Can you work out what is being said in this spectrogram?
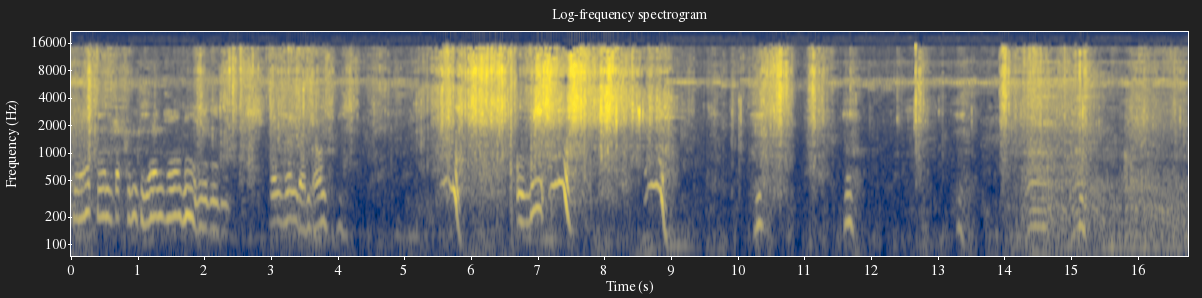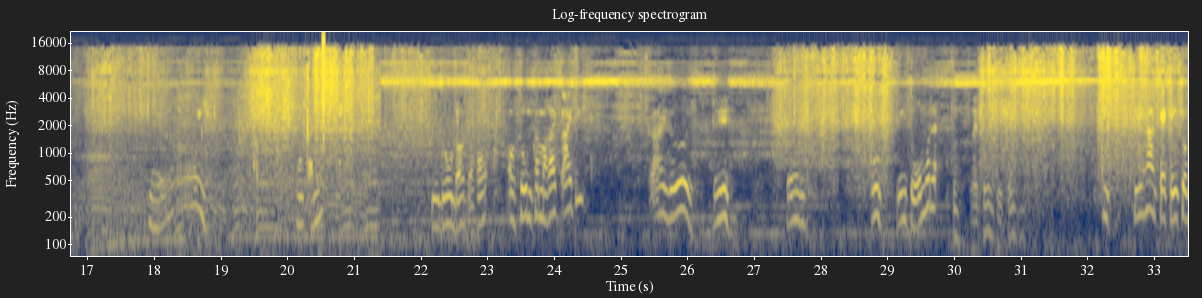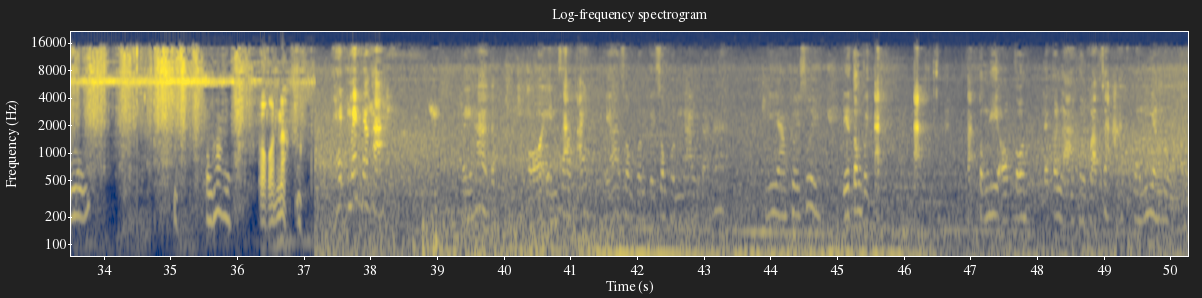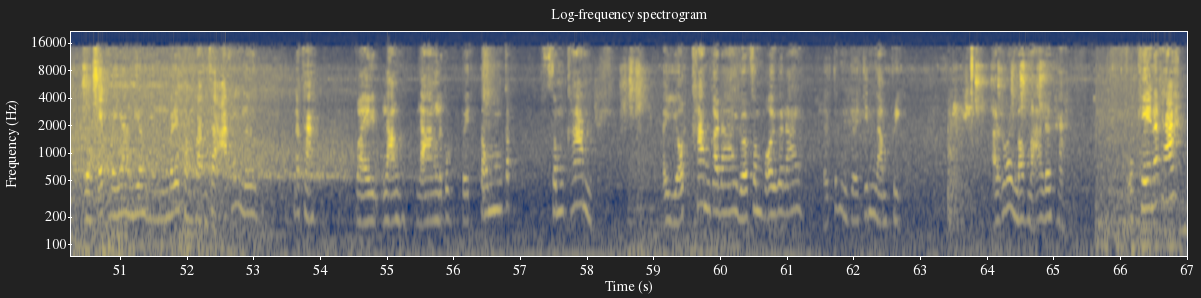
เฮ้ยเกมจะขึ้นที่แห้งๆนี่นี่นี่แห้งๆโดนโดนอุ้ยอู้โอ้ยมองกันดูดูดอกดอกเอาซูมเข้ามาใกล้ๆดิใกล้เลยนี่เอ้ยโ อ้ยมีตัวหมดแล้วในทุ่งสี่ทุ่งทีห้าแกถึงชั่วโมงตรงห้าเลยพอก่อนนะเฮ็ดเม็ดนะคะไปห้ากับขอเอ็นเศร้าไอ้เดี๋ยวส่งคนไปส่งคนงานอยู่ด้านหน้านี่ยามช่วยซุยเดี๋ยวต้องไปตัดตัดตัดตรงนี้ออกก่อนแล้วก็ล้างทำความสะอาดตอนนี้ยังยังเก็บไว้ย่างเดียวยังไม่ได้ทำความสะอาดให้เลยนะคะไปล้างล้างแล้วก็ไปต้มกับส้มข้าม ไอ้ยดข้ามก็ได้รสสมบอยก็ได้แต่ต้องจะจิ้มน้ำพริกอร่อยมากๆเลยค่ะ โอเคนะคะ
